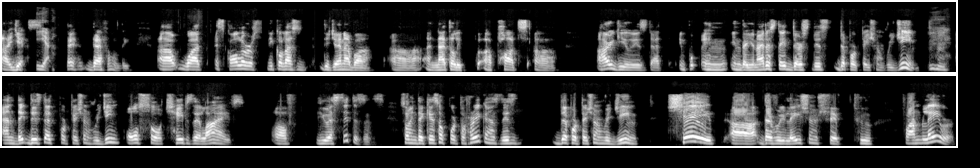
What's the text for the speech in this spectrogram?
Uh, yes. Yeah. definitely. Uh, what scholars Nicholas De Genova uh, and Natalie uh, Peutz uh, argue is that in, in, in, the United States, there's this deportation regime. Mm-hmm. And th- this deportation regime also shapes the lives of U.S. citizens. So in the case of Puerto Ricans, this deportation regime shaped uh, the relationship to farm labor.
